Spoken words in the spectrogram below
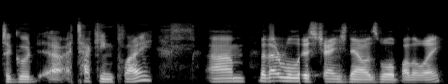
to good uh, attacking play. Um, But that rule has changed now as well, by the way.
